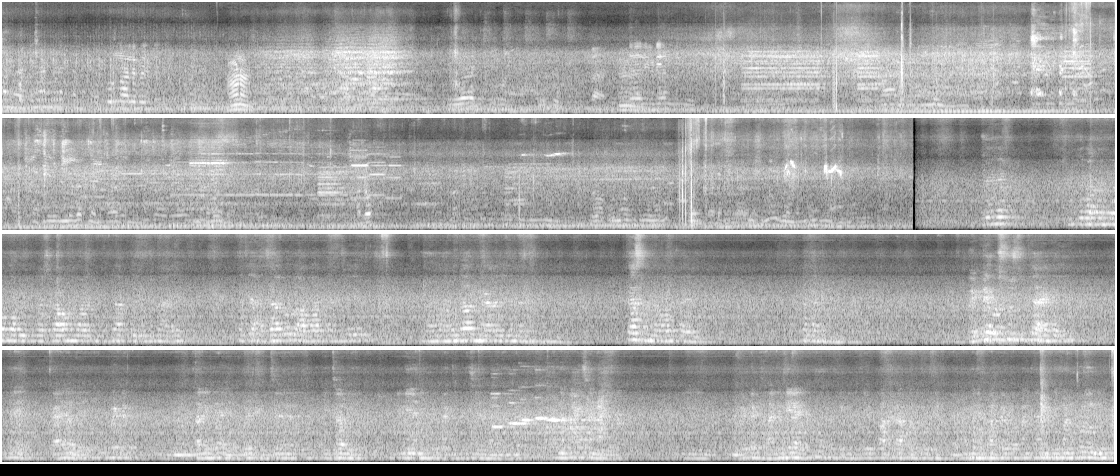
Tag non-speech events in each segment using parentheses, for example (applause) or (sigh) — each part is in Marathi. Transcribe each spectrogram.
पूर्ण आले पाहिजे हो ना त्या इकडे योजना श्रावण बाळ योजना योजना आहे त्याचे हजारो लाभार्थ्यांचे अनुदान मिळालेले नाही. त्या संदर्भात काय आपलं वस्तुस्थिती आहे काही काय झालं एक बैठक झालेली आहे बैठकीचं हे आहे तुम्ही आणि ते बाकीचे सगळे झालेले आहेत. त्यांना माहिती सांगितलं की बैठक झालेली आहे की जे पात्र आपण करू शकतो त्यामध्ये पात्र लोकांच्या डिमांड करून घेऊ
